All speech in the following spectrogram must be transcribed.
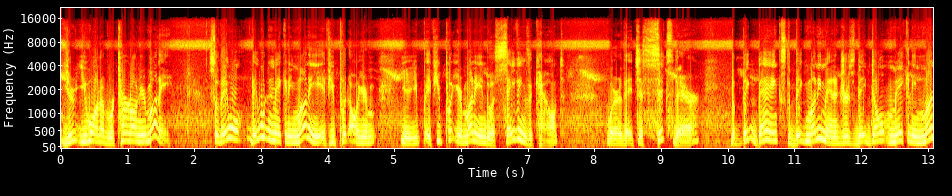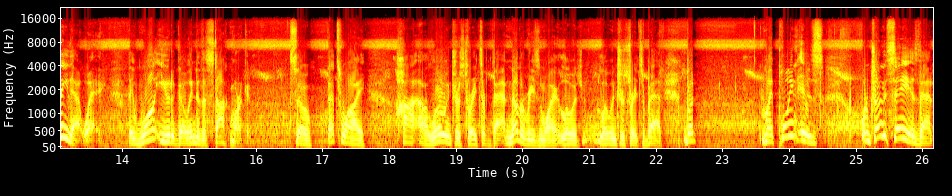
you you want a return on your money. So they won't they wouldn't make any money if you put all your you know, if you put your money into a savings account where it just sits there. The big banks, the big money managers, they don't make any money that way. They want you to go into the stock market. So that's why high, uh, low interest rates are bad. Another reason why low, low interest rates are bad. But my point is, what I'm trying to say is that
